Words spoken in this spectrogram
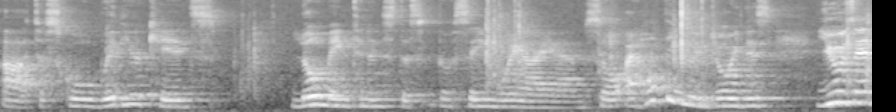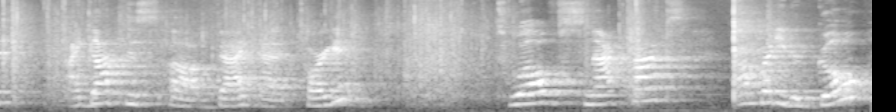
uh, to school with your kids low maintenance the, the, same way I am. So I hope that you enjoyed this. Use it. I got this uh, bag at Target. 12 snack packs. I'm ready to go,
